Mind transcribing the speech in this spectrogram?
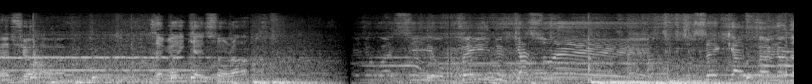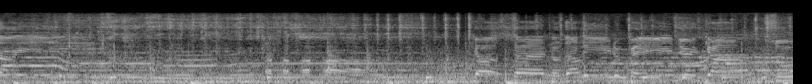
Bien sûr, euh, les Américains sont là. Et nous voici au pays du cassoulet. C'est Castelnaudary. Castelnaudary, le pays du cassoulet.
